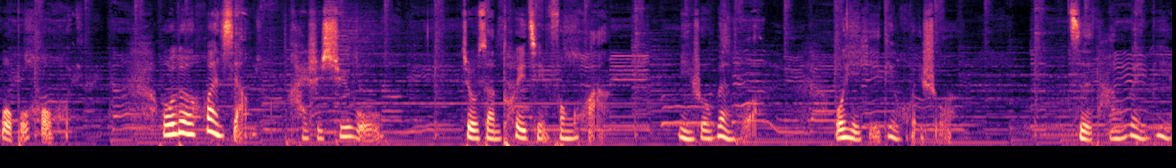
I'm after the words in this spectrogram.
我不后悔。无论幻想还是虚无，就算褪尽风华，你若问我，我也一定会说：紫檀未灭，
